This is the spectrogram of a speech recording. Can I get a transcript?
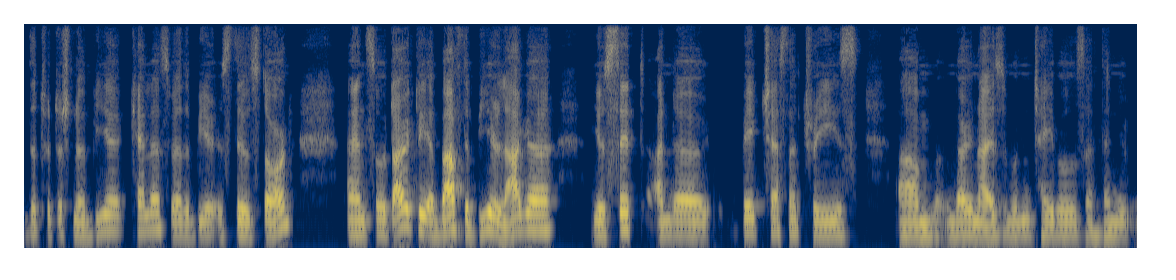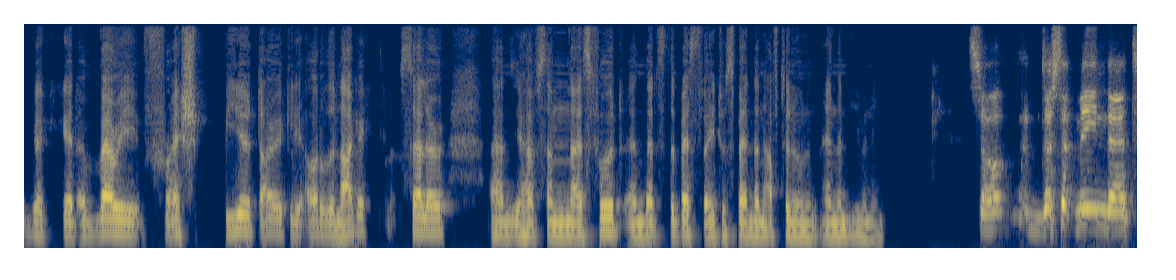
the traditional beer kellers where the beer is still stored. And so directly above the beer lager, you sit under big chestnut trees, um, very nice wooden tables, and then you get a very fresh beer directly out of the lager cellar, and you have some nice food, and that's the best way to spend an afternoon and an evening. So does that mean that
